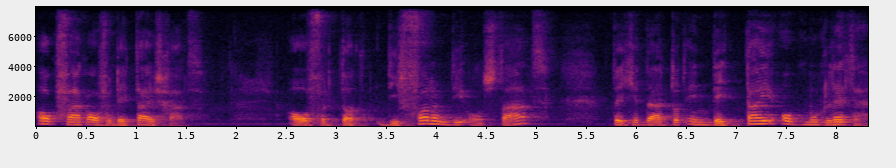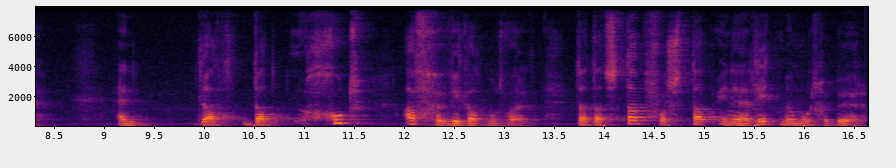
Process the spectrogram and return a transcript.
ook vaak over details gaat. Over dat die vorm die ontstaat, dat je daar tot in detail op moet letten. En dat dat goed afgewikkeld moet worden dat dat stap voor stap in een ritme moet gebeuren.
